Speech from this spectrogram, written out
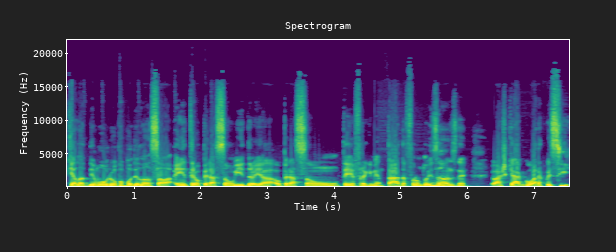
que ela demorou para poder lançar entre a Operação Hydra e a Operação Teia Fragmentada, foram dois anos, né? Eu acho que agora, com esse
